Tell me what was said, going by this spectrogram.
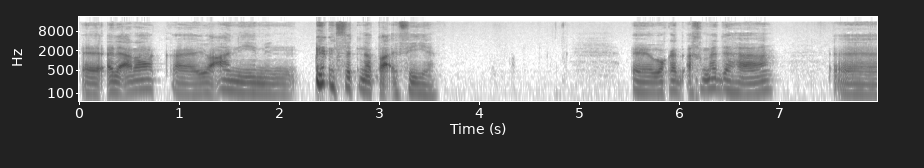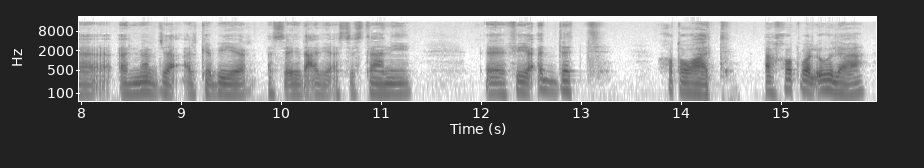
أه العراق يعاني من فتنة طائفية. أه وقد أخمدها أه، المرجع الكبير السيد علي السيستاني أه، في عدة خطوات. الخطوة الأولى آه،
